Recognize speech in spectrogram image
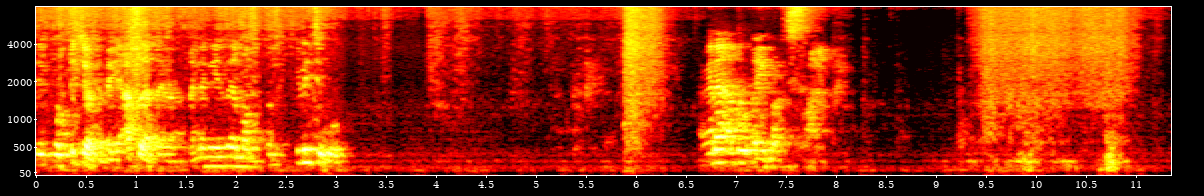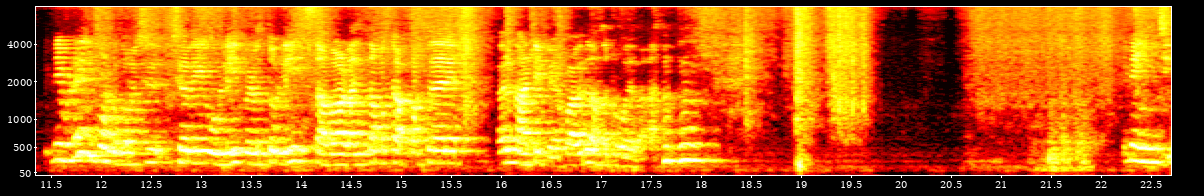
ഇത് പൊട്ടിച്ചു വെക്കട്ടെ ഗ്യാസ് അല്ലെങ്കിൽ ഇത് മൊത്തം കിളിച്ചു പോകും. അങ്ങനെ അത് കുറച്ച് സാധനം. പിന്നെ ഇവിടെ ഇരിപ്പുണ്ട് കുറച്ച് ചെറിയ ഉള്ളി വെളുത്തുള്ളി സവാള. ഇത് നമുക്ക് അപ്പുറത്തുകാര് അവർ നാട്ടിൽ പോയി. അപ്പൊ അവർ തന്നിട്ട് പോയതാ. പിന്നെ ഇഞ്ചി.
